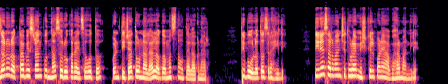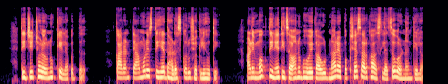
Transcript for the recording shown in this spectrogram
जणू रक्ताभिसरण पुन्हा सुरू करायचं होतं पण तिच्या तोंडाला लगामच नव्हता लागणार. ती बोलतच राहिली. तिने सर्वांची थोड्या मिश्किलपणे आभार मानले. तिची छळवणूक केल्याबद्दल. कारण त्यामुळेच ती हे धाडस करू शकली होती. आणि मग तिने तिचा अनुभव एका उडणाऱ्या पक्षासारखा असल्याचं वर्णन केलं.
